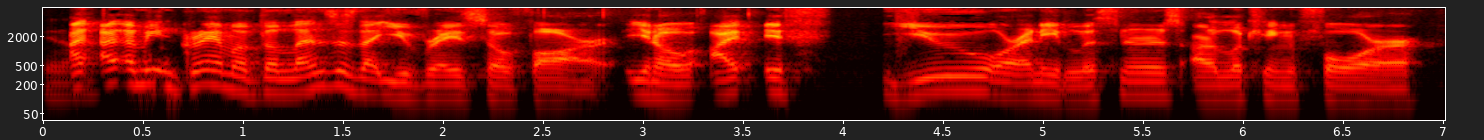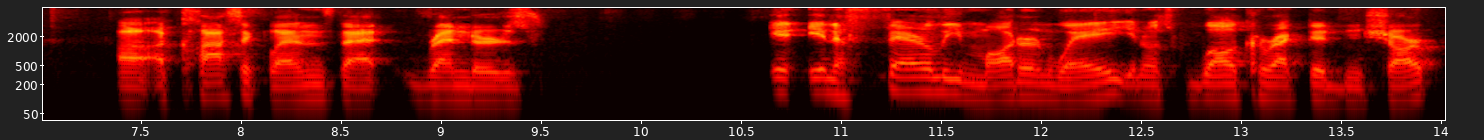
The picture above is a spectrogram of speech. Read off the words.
you know? I, I- I mean, Graham, of the lenses that you've raised so far, you know, I if you or any listeners are looking for uh, a classic lens that renders in, in a fairly modern way, you know, it's well corrected and sharp.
